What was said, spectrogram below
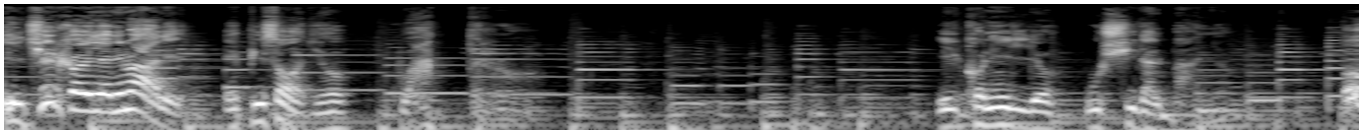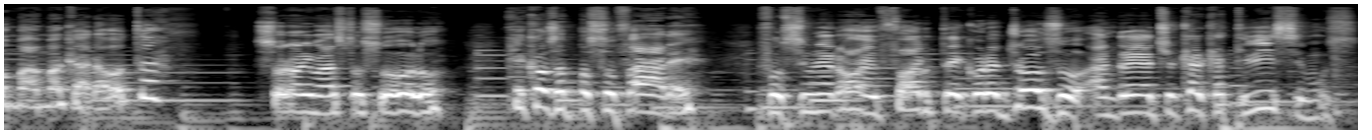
Il circo degli animali, episodio 4. Il coniglio uscì dal bagno. Oh mamma carota, sono rimasto solo. Che cosa posso fare? Fossi un eroe forte e coraggioso, andrei a cercare Cattivissimus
